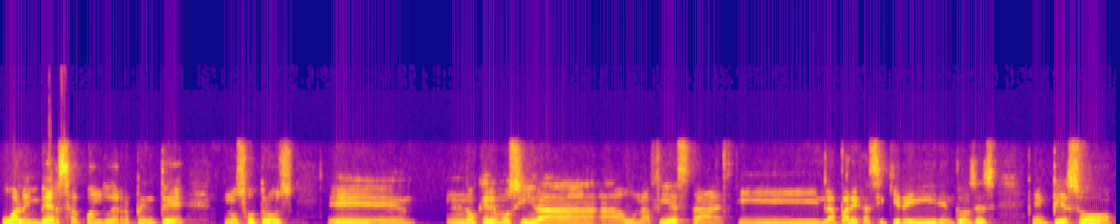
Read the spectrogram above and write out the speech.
o a la inversa, cuando de repente nosotros... Eh, no queremos ir a, a, una fiesta y la pareja sí quiere ir, entonces empiezo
